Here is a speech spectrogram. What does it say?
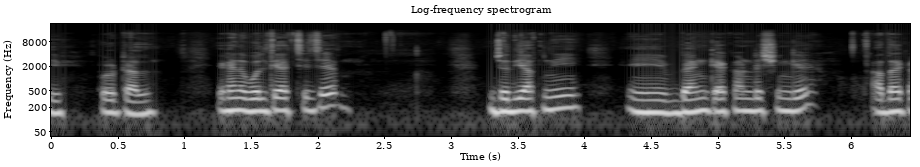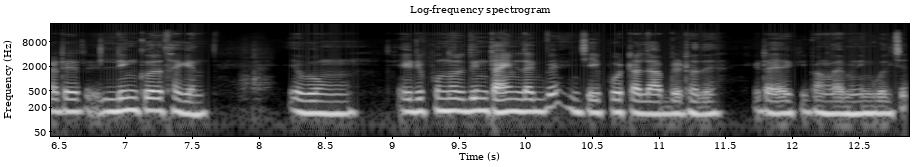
the portal এখানে বলতে যাচ্ছে যে, যদি আপনি ব্যাঙ্ক অ্যাকাউন্টের সঙ্গে আধার কার্ডের লিঙ্ক করে থাকেন এবং এটি পনেরো দিন টাইম লাগবে যেই পোর্টালে আপডেট হতে। এটাই আর কি বাংলা মিনিং বলছে।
